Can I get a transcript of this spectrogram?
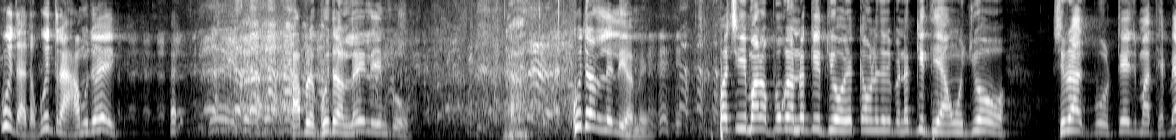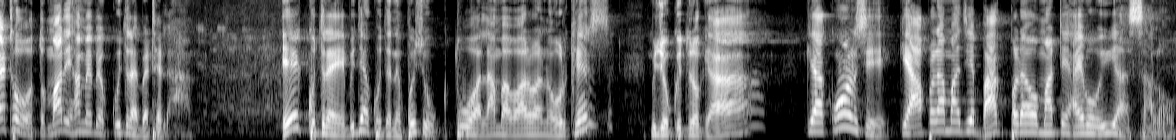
કૂતરા તો કૂતરા, આમ જોઈ આપણે કૂતરાને લઈ લઈએ એમ કહું. કૂતરાને લઈ લઈએ અમે. પછી મારો પ્રોગ્રામ નક્કી થયો, એકાવન હજાર રૂપિયા નક્કી થયા. હું જો શિવરાજપુર સ્ટેજ માથે બેઠો તો મારી સામે બે કૂતરા બેઠેલા. એક કૂતરાએ બીજા કૂતરાને પૂછ્યું, તું આ લાંબા વારવાનો ઓળખેશ? બીજો કૂતરો કે, હા. કે આ કોણ છે? કે આપણામાં જે ભાગ પડાવવા માટે આવ્યો એ આ સાલો.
